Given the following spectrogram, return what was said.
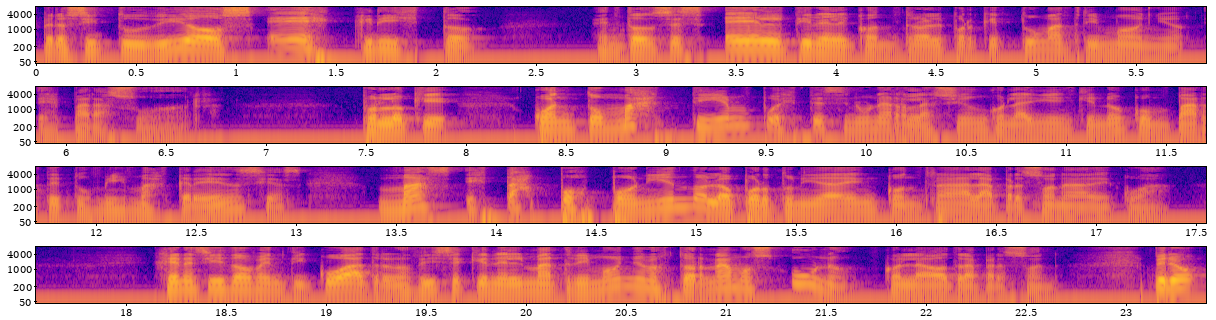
Pero si tu Dios es Cristo, entonces Él tiene el control porque tu matrimonio es para su honra. Por lo que cuanto más tiempo estés en una relación con alguien que no comparte tus mismas creencias, más estás posponiendo la oportunidad de encontrar a la persona adecuada. Génesis 2.24 nos dice que en el matrimonio nos tornamos uno con la otra persona. Pero,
